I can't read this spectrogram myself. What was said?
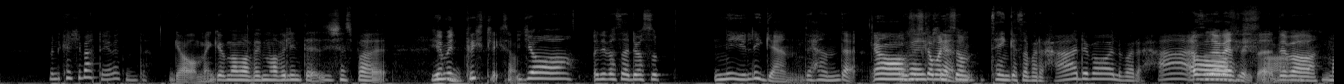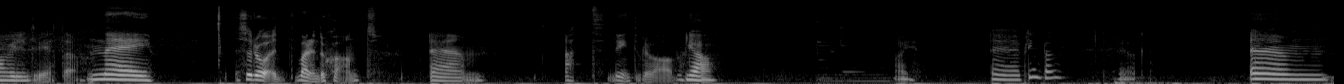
Men det kanske är värt det, jag vet inte. Ja, men gud, man vill, man vill inte... Det känns bara Ja, men- jobbigt liksom. Ja, och det var så, här, det var så nyligen det hände. Ja, och så ska man verkligen. liksom tänka sig var det här det var eller var det här? Alltså Ja, jag vet inte. Det var... Man vill inte veta. Nej. Så då var det ändå skönt. ehm, att det inte blev av. Ja. Oj. Eh, pling plong. Ehm,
